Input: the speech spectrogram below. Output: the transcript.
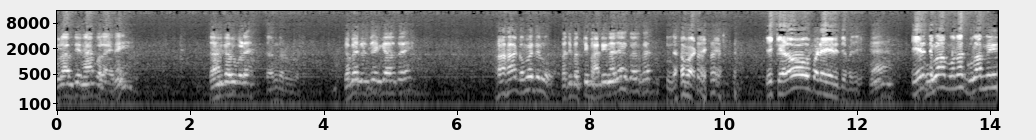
ગુલામથી ના બોલાય નહીં. સહન કરવું પડે? સહન કરવું પડે. ગમે એટલું ટ્રેન ક્યાં થાય હા હા ગમે તેટલું. પછી બત્તી ફાટી ના જાય કોઈ વખત? ના ફાટે. એ કેળવવું પડે એ રીતે પછી. હે? એ રીતે ગુલામોને ગુલામી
